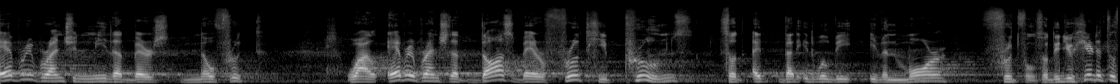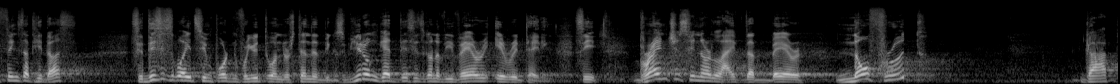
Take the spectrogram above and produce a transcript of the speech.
every branch in me that bears no fruit, while every branch that does bear fruit, he prunes so that it will be even more fruitful. So, did you hear the two things that he does? See, this is why it's important for you to understand it because if you don't get this, it's going to be very irritating. See, branches in our life that bear no fruit, God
